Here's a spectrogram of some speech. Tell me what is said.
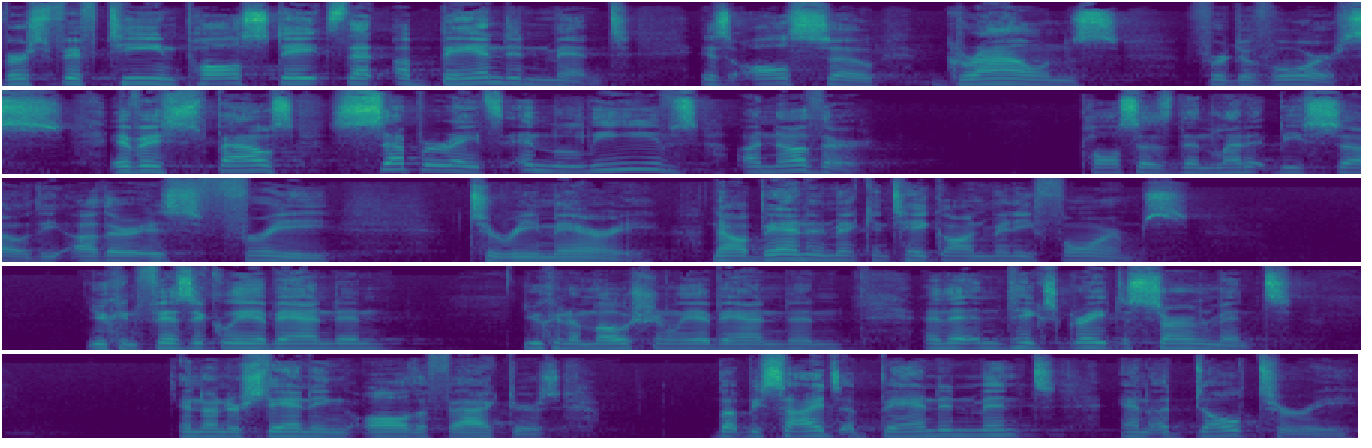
Verse 15, Paul states that abandonment is also grounds for divorce. If a spouse separates and leaves another, Paul says, then let it be so. The other is free to remarry. Now, abandonment can take on many forms. You can physically abandon, you can emotionally abandon, and it takes great discernment and understanding all the factors. But besides abandonment and adultery,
